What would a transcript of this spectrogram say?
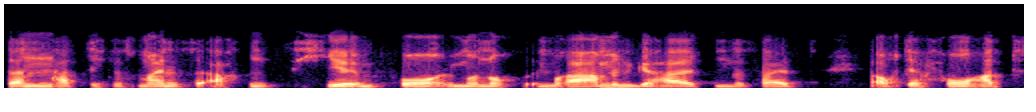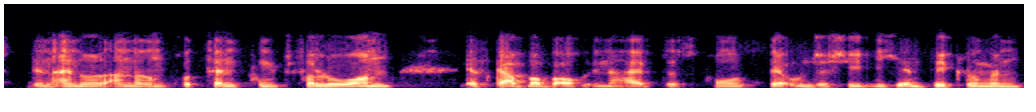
dann hat sich das meines Erachtens hier im Fonds immer noch im Rahmen gehalten. Das heißt, auch der Fonds hat den einen oder anderen Prozentpunkt verloren. Es gab aber auch innerhalb des Fonds sehr unterschiedliche Entwicklungen.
